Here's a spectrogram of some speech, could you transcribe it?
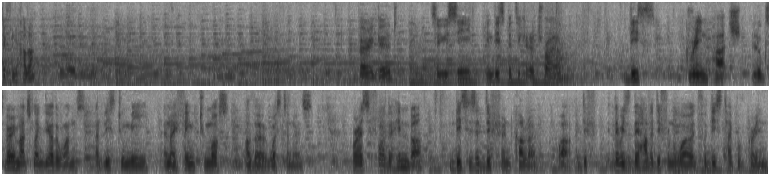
different color? Very good. So you see in this particular trial, this green patch looks very much like the other ones, at least to me, and I think to most other Westerners. Whereas for the Himba, this is a different color. Well, diff there is, they have a different word for this type of green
